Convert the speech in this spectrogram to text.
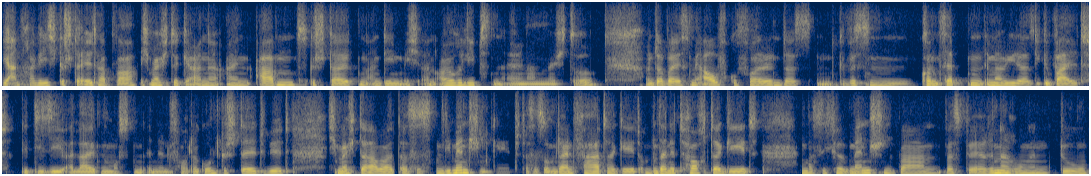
Die Anfrage, die ich gestellt habe, war, ich möchte gerne einen Abend gestalten, an dem ich an eure Liebsten erinnern möchte. Und dabei ist mir aufgefallen, dass in gewissen Konzepten immer wieder die Gewalt, die sie erleiden mussten, in den Vordergrund gestellt wird. Ich möchte aber, dass es um die Menschen geht, dass es um deinen Vater geht, um deine Tochter geht, was sie für Menschen waren, was für Erinnerungen du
